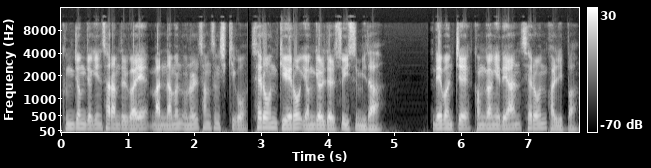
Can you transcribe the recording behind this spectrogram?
긍정적인 사람들과의 만남은 운을 상승시키고 새로운 기회로 연결될 수 있습니다. 네 번째, 건강에 대한 새로운 관리법.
